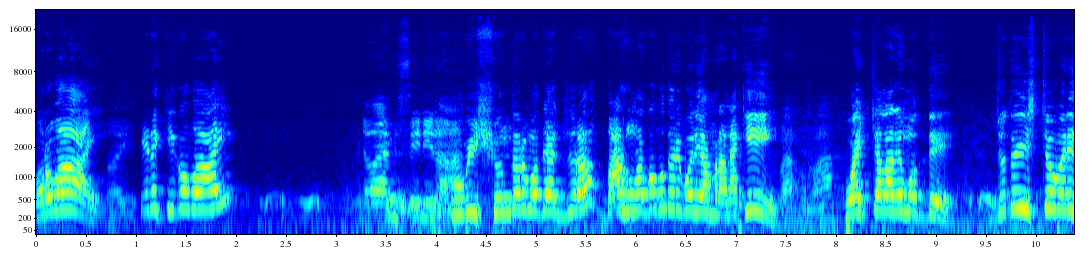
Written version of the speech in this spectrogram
বড় ভাই। এটা কি গো ভাই? খুবই সুন্দর মধ্যে এক জোড়া বারহুমা কবুতরই বলি আমরা নাকি? হোয়াইট কালারের মধ্যে। যদি স্ট্রবেরি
